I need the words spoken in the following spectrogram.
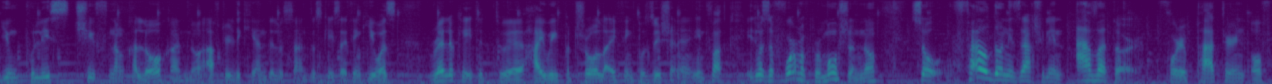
yung police chief ng Caloocan, no, after the Kian de los Santos case, I think he was relocated to a highway patrol, I think, position, and in fact, it was a form of promotion, no? So, Faeldon is actually an avatar for a pattern of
